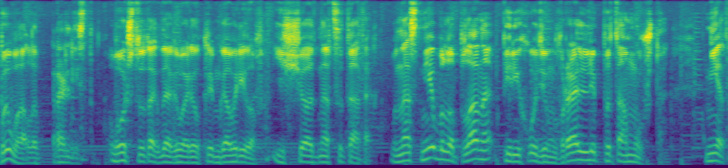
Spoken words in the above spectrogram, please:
бывалым раллистам. Вот что тогда говорил Клим Гаврилов. Еще одна цитата. «У нас не было плана «переходим в ралли, потому что». Нет,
